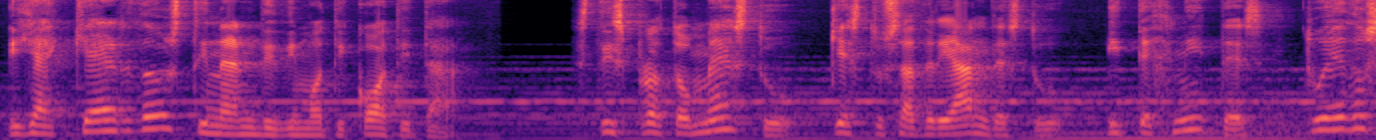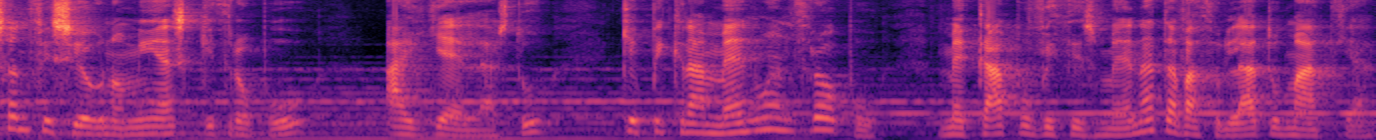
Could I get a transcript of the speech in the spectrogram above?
για κέρδος την αντιδημοτικότητα. Στις προτομές του και στους αδριάντες του, οι τεχνίτες του έδωσαν φυσιογνωμία σκυθροπού, αγέλαστου και πικραμένου ανθρώπου, με κάπου βυθισμένα τα βαθουλά του μάτια.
